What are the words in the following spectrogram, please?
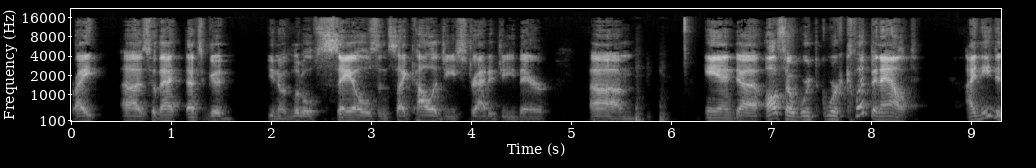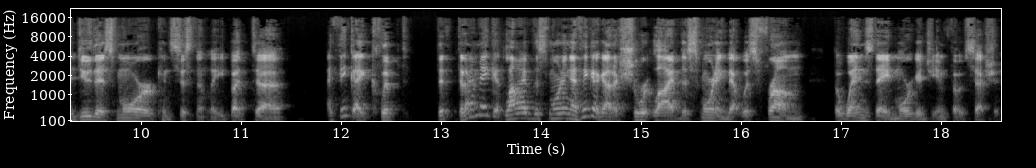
Right. Uh, so that that's a good, you know, little sales and psychology strategy there. Um, and uh, also we're, we're clipping out. I need to do this more consistently, but uh, I think I clipped did, did I make it live this morning? I think I got a short live this morning that was from the Wednesday mortgage info session.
